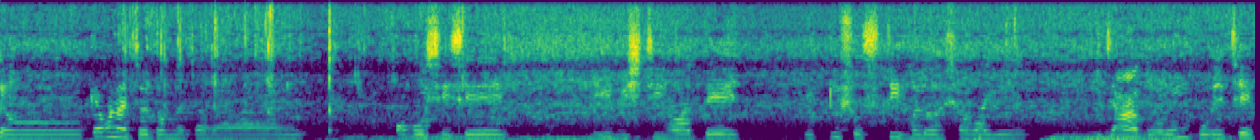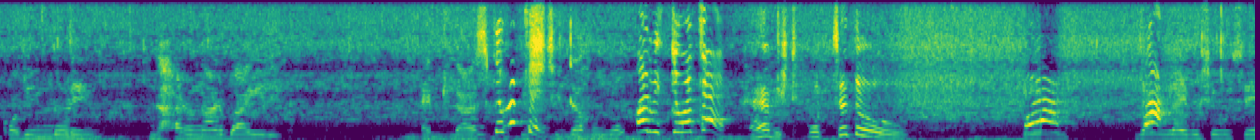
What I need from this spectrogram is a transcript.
হ্যালো কেমন আছো তোমরা সবাই? অবশেষে এই বৃষ্টি হওয়াতে একটু স্বস্তি হলো সবাইয়ের যা গরম পড়েছে কদিন ধরে ধারণার বাইরে। অ্যাট লাস্ট বৃষ্টিটা হলো। হ্যাঁ বৃষ্টি পড়ছে তো। জানলায় বসে বসে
